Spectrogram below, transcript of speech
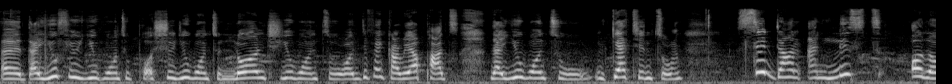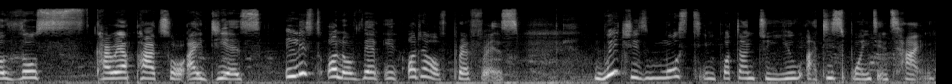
uh, that you feel you want to pursue, you want to launch, you want to, or different career paths that you want to get into, sit down and list all of those career paths or ideas. List all of them in order of preference. Which is most important to you at this point in time?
